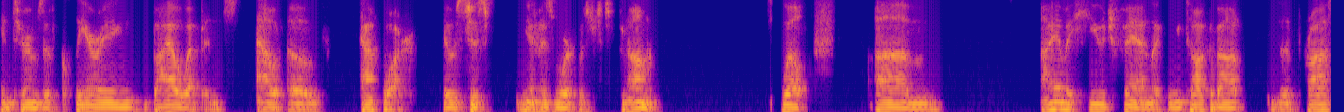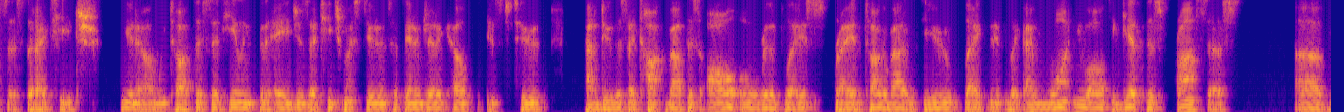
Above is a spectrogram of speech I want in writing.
in terms of clearing bioweapons out of tap water. It was just, you know, his work was just phenomenal. Well, um, I am a huge fan. Like we talk about the process that I teach, you know, we taught this at Healing for the Ages. I teach my students at the Energetic Health Institute how to do this. I talk about this all over the place, right? I talk about it with you. Like, like I want you all to get this process of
